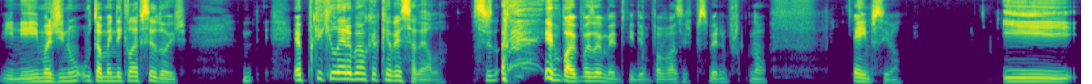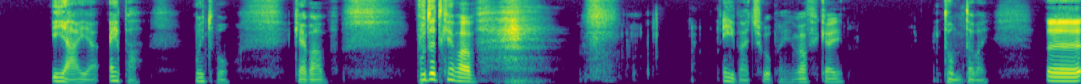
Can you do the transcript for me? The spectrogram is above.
E nem imagino o tamanho daquilo deve ser 2. É porque aquilo era maior que a cabeça dela. Vocês não... Pá, depois eu meto vídeo para vocês perceberem, porque não. É impossível. E. E ah, yeah. Epá, muito bom. Kebab. Puta de kebab. Ei, pá, desculpem, agora fiquei. Estou muito bem. Uh...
